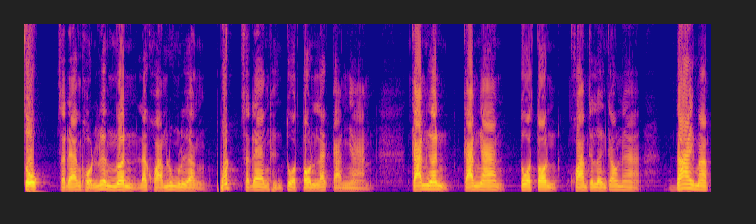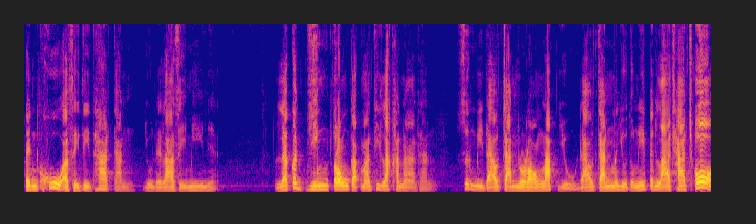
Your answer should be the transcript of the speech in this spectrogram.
สุขแสดงผลเรื่องเงินและความรุ่งเรือง พุธแสดงถึงตัวตนและการงาน การเงิน การงาน ตัวตน ความเจริญก้าวหน้า ได้มาเป็นคู่อสีติธาตุกัน อยู่ในราศีมีนเนี่ย แล้วก็ยิงตรงกลับมาที่ลัคนาท่าน ซึ่งมีดาวจันทร์รองรับอยู่ ดาวจันทร์มาอยู่ตรงนี้เป็นราชาโชค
